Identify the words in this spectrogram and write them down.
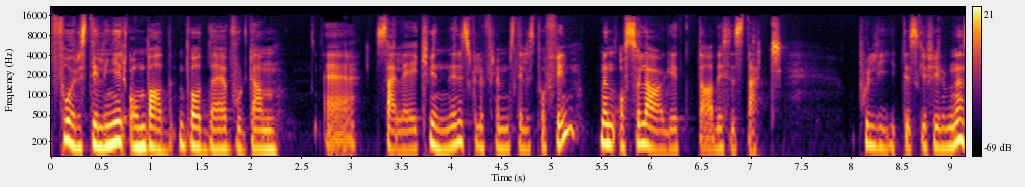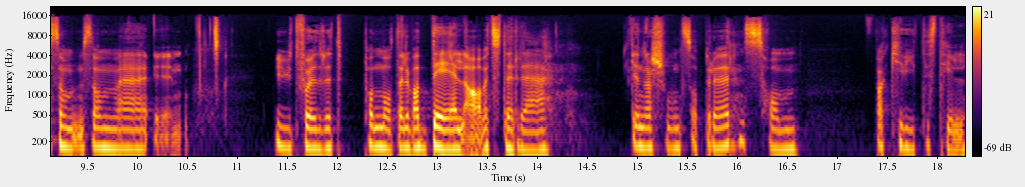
forestillinger om både hvordan eh, særlig kvinner skulle fremstilles på film, men også laget da disse sterkt politiske filmene som, som eh, utfordret på en måte, eller var del av et større generasjonsopprør som var kritisk til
